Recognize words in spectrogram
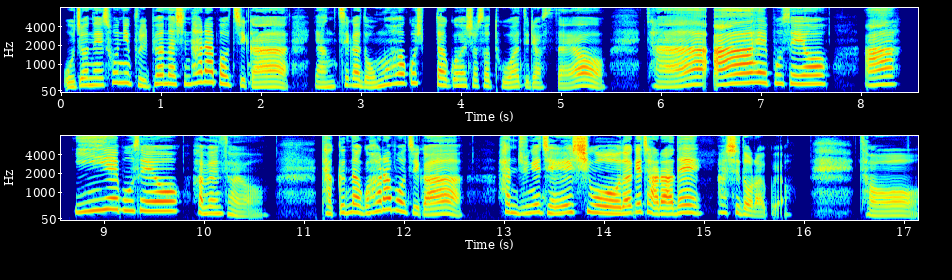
오전에 손이 불편하신 할아버지가 양치가 너무 하고 싶다고 하셔서 도와드렸어요. 자, 아 해보세요. 아, 이 해보세요. 하면서요. 다 끝나고 할아버지가 한중에 제일 시원하게 잘하네 하시더라고요. 저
